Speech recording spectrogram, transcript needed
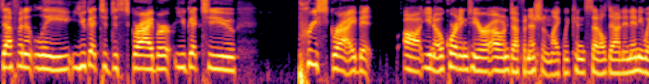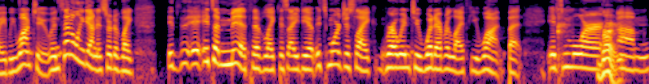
definitely you get to describe or you get to prescribe it. Uh, you know, according to your own definition, like we can settle down in any way we want to, and settling down is sort of like it, it, it's a myth of like this idea. It's more just like grow into whatever life you want, but it's more right Um,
